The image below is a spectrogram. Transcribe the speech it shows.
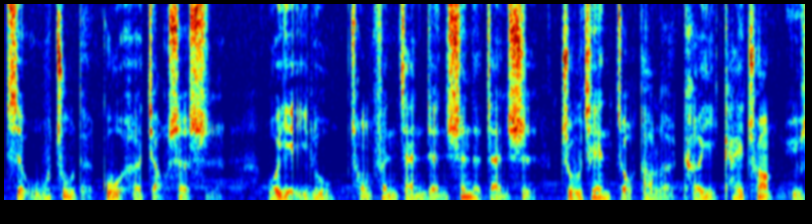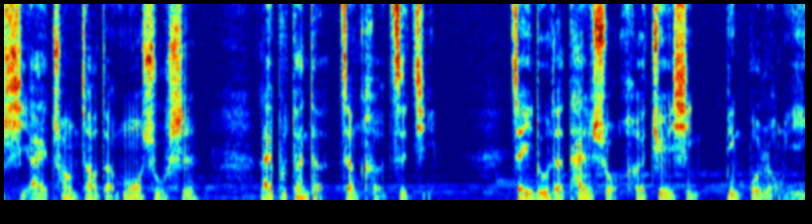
是无助的孤儿角色时，我也一路从奋战人生的战士，逐渐走到了可以开创与喜爱创造的魔术师，来不断的整合自己。这一路的探索和觉醒并不容易，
